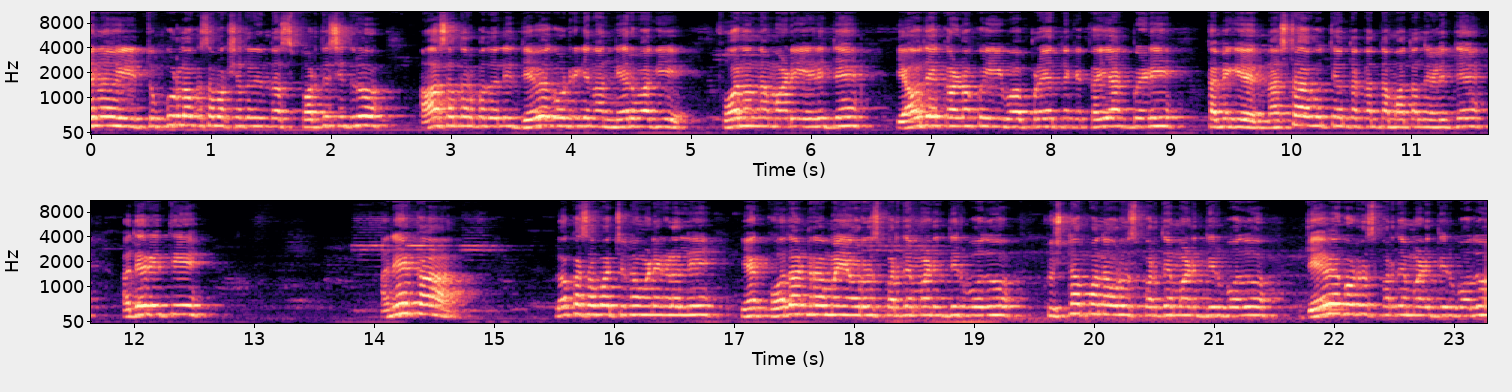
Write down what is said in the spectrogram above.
ಏನು ಈ ತುಮಕೂರು ಲೋಕಸಭಾ ಕ್ಷೇತ್ರದಿಂದ ಸ್ಪರ್ಧಿಸಿದ್ರು, ಆ ಸಂದರ್ಭದಲ್ಲಿ ದೇವೇಗೌಡರಿಗೆ ನಾನು ನೇರವಾಗಿ ಫೋನನ್ನು ಮಾಡಿ ಹೇಳಿದ್ದೆ. ಯಾವುದೇ ಕಾರಣಕ್ಕೂ ಈ ಪ್ರಯತ್ನಕ್ಕೆ ಕೈ ಹಾಕಬೇಡಿ. ತಮಗೆ ನಷ್ಟ ಆಗುತ್ತೆ ಅಂತಕ್ಕಂಥ ಮಾತನ್ನು ಹೇಳಿದ್ದೆ. ಅದೇ ರೀತಿ ಅನೇಕ ಲೋಕಸಭಾ ಚುನಾವಣೆಗಳಲ್ಲಿ ಏನು ಕೋದಂಡರಾಮಯ್ಯ ಅವರು ಸ್ಪರ್ಧೆ ಮಾಡಿದ್ದಿರ್ಬೋದು, ಕೃಷ್ಣಪ್ಪನವರು ಸ್ಪರ್ಧೆ ಮಾಡಿದ್ದಿರ್ಬೋದು ದೇವೇಗೌಡರು ಸ್ಪರ್ಧೆ ಮಾಡಿದ್ದಿರ್ಬೋದು,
